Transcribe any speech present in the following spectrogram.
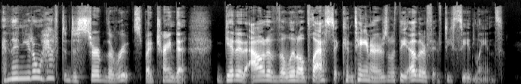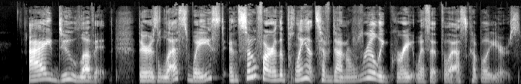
and then you don't have to disturb the roots by trying to get it out of the little plastic containers with the other 50 seedlings. I do love it. There is less waste, and so far the plants have done really great with it the last couple of years.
